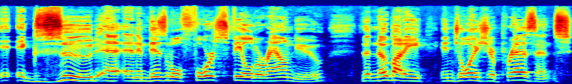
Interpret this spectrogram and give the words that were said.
exude an invisible force field around you, that nobody enjoys your presence,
